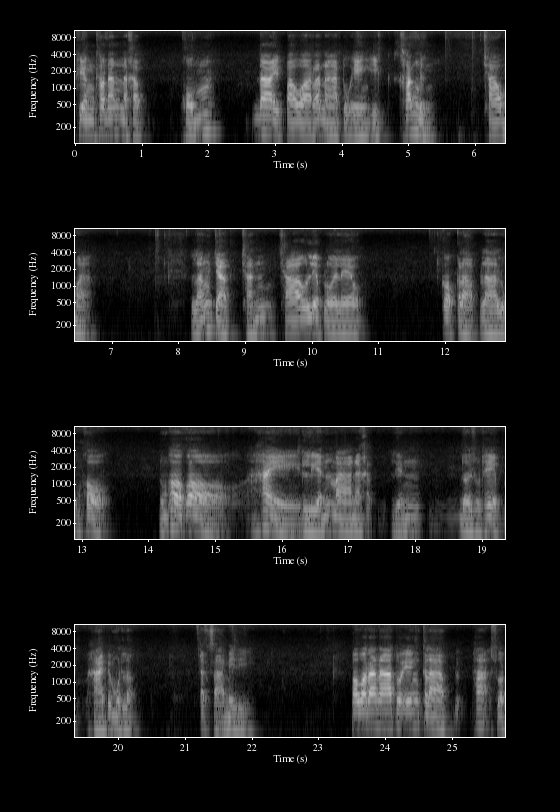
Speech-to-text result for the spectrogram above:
เพียงเท่านั้นนะครับ ผมได้ปาวารณาตัวเองอีกครั้งหนึ่ง เช้ามา หลังจากฉันเช้าเรียบร้อยแล้ว ก็กราบลาหลวงพ่อ หลวงพ่อก็ให้เหรียญมานะครับ เหรียญโดยสุเทพหายไปหมดแล้ว รักษาไม่ดี ปวารณาตัวเองกราบพระสวด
